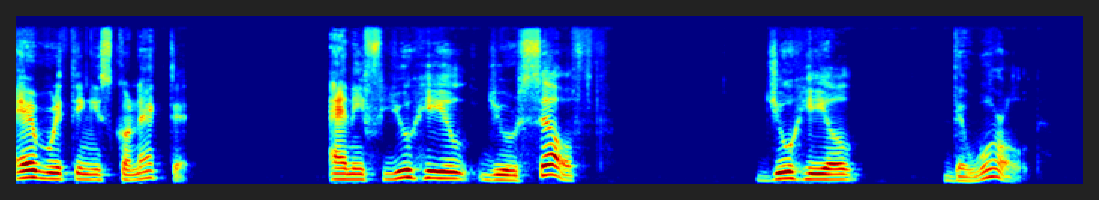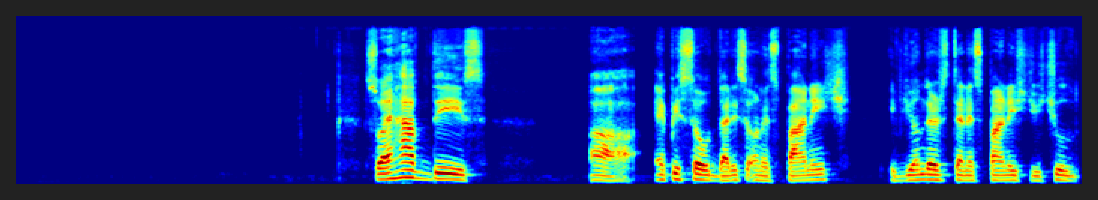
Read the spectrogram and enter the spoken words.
everything is connected. And if you heal yourself, you heal the world. So I have this uh, episode that is on Spanish. If you understand Spanish, you should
